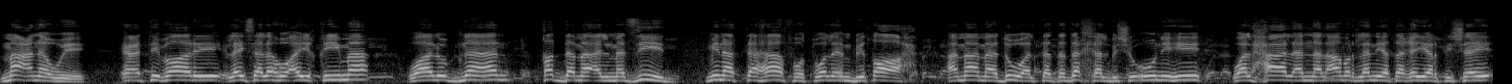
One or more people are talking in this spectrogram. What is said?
معنوي اعتباري ليس له أي قيمة ولبنان قدم المزيد من التهافت والانبطاح أمام دول تتدخل بشؤونه والحال أن الأمر لن يتغير في شيء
